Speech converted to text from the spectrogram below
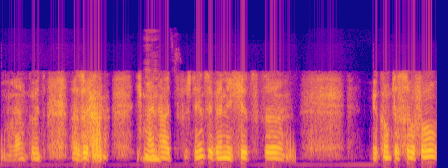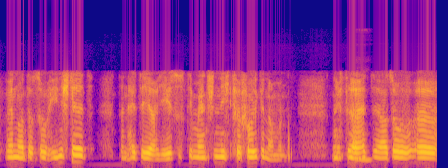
Ja, gut. Also, ich meine halt, verstehen Sie, wenn ich jetzt, äh, mir kommt das so vor, wenn man das so hinstellt, dann hätte ja Jesus die Menschen nicht für voll genommen. Nicht? Er hätte also äh,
